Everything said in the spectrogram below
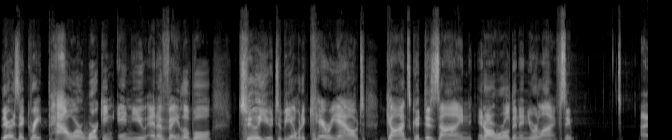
There is a great power working in you and available to you to be able to carry out God's good design in our world and in your life. See, uh,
